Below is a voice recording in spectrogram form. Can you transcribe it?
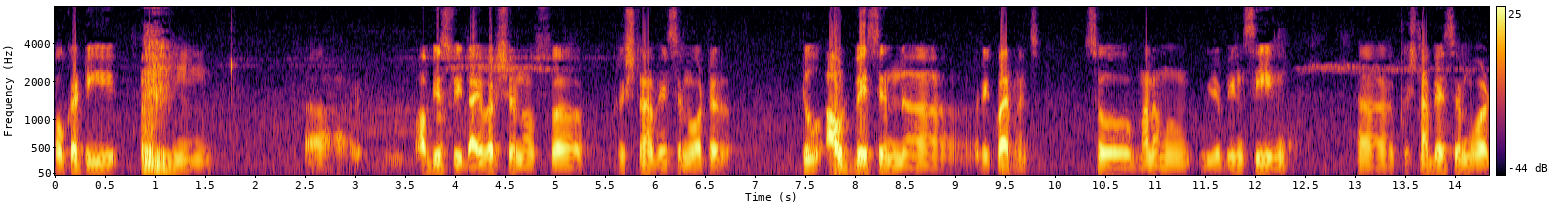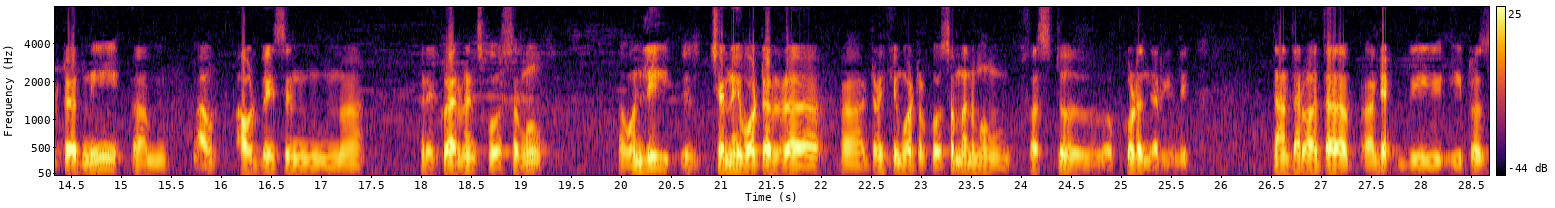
ఒకటి obviously diversion of Krishna basin water to out basin requirements so మనము బీన్ సీయింగ్ కృష్ణా బేసిన్ వాటర్ని అవుట్ అవుట్ బేసిన్ రిక్వైర్మెంట్స్ కోసము only Chennai water drinking water కోసం మనము ఫస్ట్ ఒప్పుకోవడం జరిగింది. దాని తర్వాత అంటే it was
